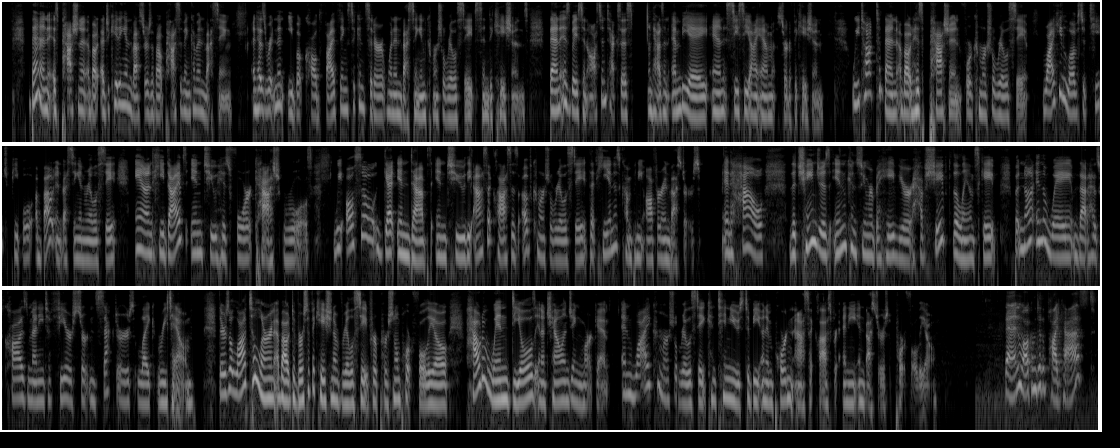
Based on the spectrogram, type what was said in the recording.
Ben is passionate about educating investors about passive income investing and has written an ebook called Five Things to Consider When Investing in Commercial Real Estate Syndications. Ben is based in Austin, Texas, and has an MBA and CCIM certification. We talked to Ben about his passion for commercial real estate, why he loves to teach people about investing in real estate, and he dives into his four cash rules. We also get in depth into the asset classes of commercial real estate that he and his company offer investors and how the changes in consumer behavior have shaped the landscape, but not in the way that has caused many to fear certain sectors like retail. There's a lot to learn about diversification of real estate for personal portfolio, how to win deals in a challenging market, and why commercial real estate continues to be an important asset class for any investor's portfolio. Ben, welcome to the podcast.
